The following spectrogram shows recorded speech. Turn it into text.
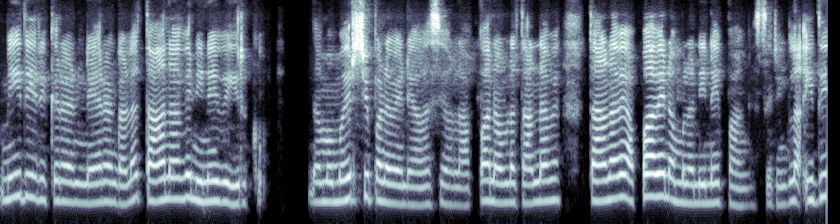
மீதி இருக்கிற நேரங்களை தானாவே நினைவு இருக்கும். நம்ம முயற்சி பண்ண வேண்டிய அவசியம் இல்லை அப்பா நம்மளை தானாவே தானாவே அப்பாவே நம்மளை நினைப்பாங்க. சரிங்களா? இது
